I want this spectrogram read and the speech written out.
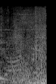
A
